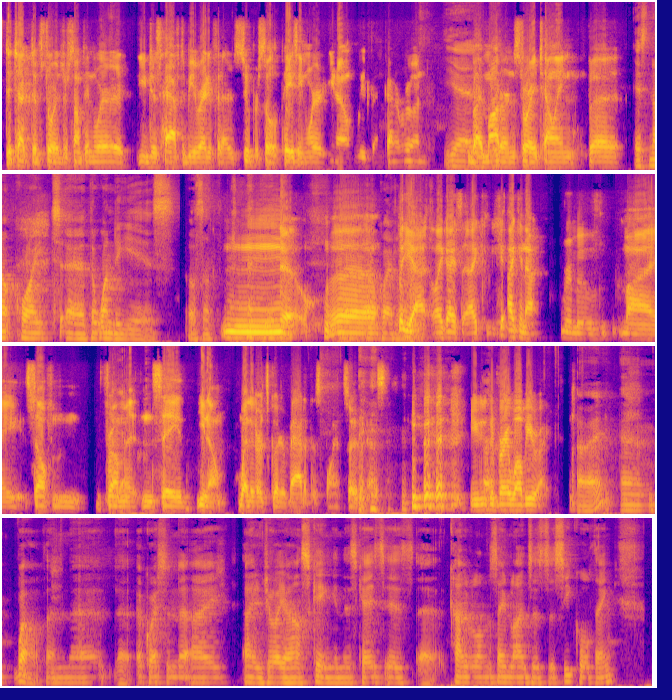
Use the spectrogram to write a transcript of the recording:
detective stories or something where you just have to be ready for that super slow pacing where you know we've been kind of ruined Yeah, by modern storytelling but It's not quite uh, the Wonder Years or something. no uh, but yeah like i said I, I cannot remove myself from, from it and say you know whether it's good or bad at this point so who knows you could very well be right All right. Um, well, then uh, uh, a question that I I enjoy asking in this case is uh, kind of along the same lines as the sequel thing.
